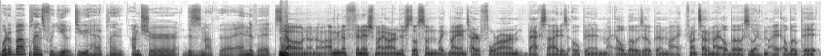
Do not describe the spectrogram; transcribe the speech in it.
What about plans for you? Do you have plans? I'm sure this is not the end of it. so- No, no, no. I'm gonna finish my arm. There's still some like my entire forearm backside is open. My elbow is open. My front side of my elbow, so Yeah. like my elbow pit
